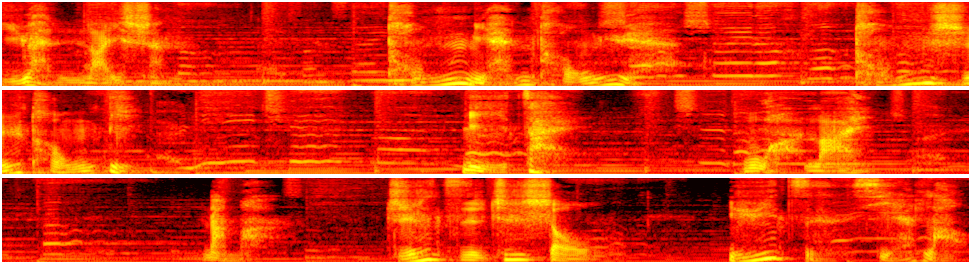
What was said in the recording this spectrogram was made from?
愿来生同年同月，同时同地，你在，我来。那么，执子之手，与子偕老，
